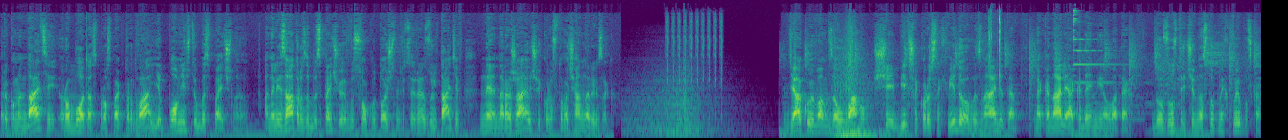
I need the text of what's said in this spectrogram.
рекомендацій робота з Prospector 2 є повністю безпечною. Аналізатор забезпечує високу точність результатів, не наражаючи користувача на ризик. Дякую вам за увагу. Ще більше корисних відео ви знайдете на каналі Академії Елватех. До зустрічі в наступних випусках.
